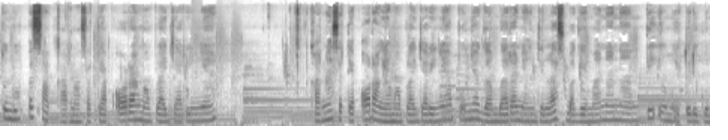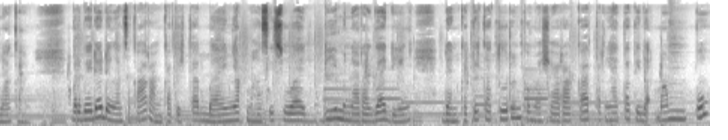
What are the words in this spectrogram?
tumbuh pesat karena setiap orang mempelajarinya karena setiap orang yang mempelajarinya punya gambaran yang jelas bagaimana nanti ilmu itu digunakan. Berbeda dengan sekarang ketika banyak mahasiswa di Menara Gading dan ketika turun ke masyarakat ternyata tidak mampu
